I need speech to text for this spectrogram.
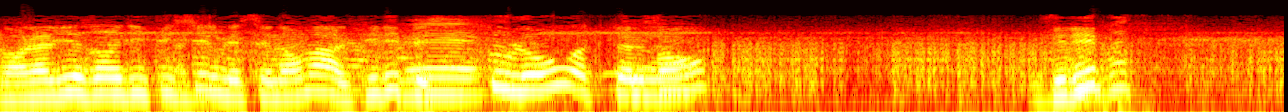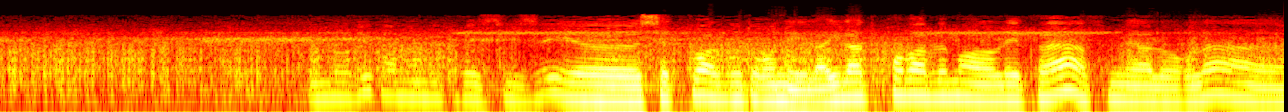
Non, la liaison est difficile, mais c'est normal. Philippe Mais- est sous l'eau actuellement. Philippe On aurait quand même préciser euh, cette toile goudronnée. Là, il a probablement l'épave, mais alors là... euh,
